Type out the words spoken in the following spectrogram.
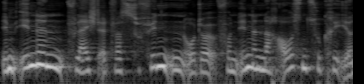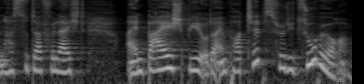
im Innen vielleicht etwas zu finden oder von innen nach außen zu kreieren? Hast du da vielleicht ein Beispiel oder ein paar Tipps für die Zuhörer?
